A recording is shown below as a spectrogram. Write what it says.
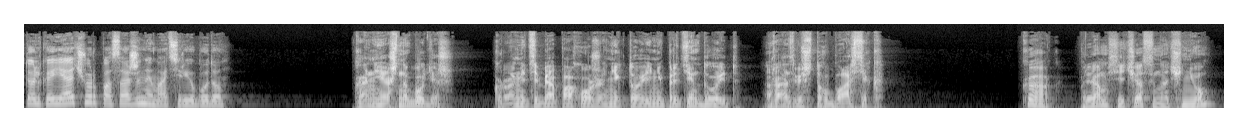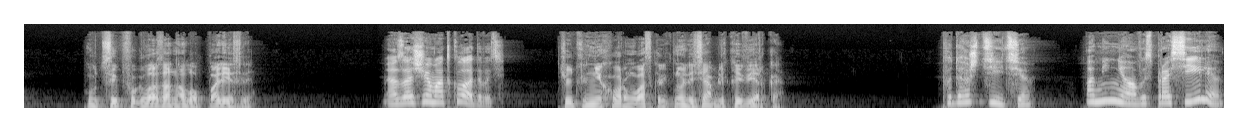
Только я чур посаженной матерью буду. Конечно будешь. Кроме тебя, похоже, никто и не претендует. Разве что Барсик. Как? Прямо сейчас и начнем? У Цыпфа глаза на лоб полезли. «А зачем откладывать?» Чуть ли не хором воскликнули Зяблик и Верка. «Подождите, а меня вы спросили?»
